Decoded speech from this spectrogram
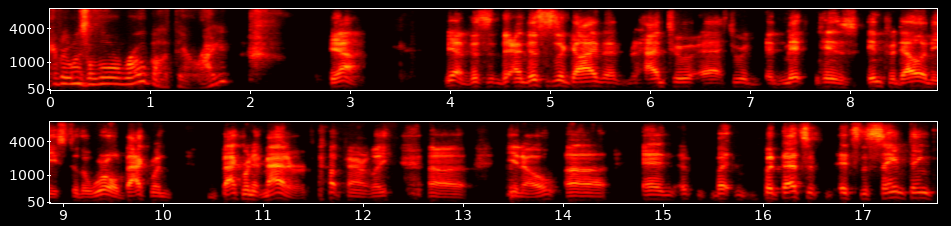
everyone's a little robot there, right? Yeah yeah, this is and this is a guy that had to uh, to admit his infidelities to the world back when back when it mattered, apparently. Uh, you know, uh, and but but that's it's the same thing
